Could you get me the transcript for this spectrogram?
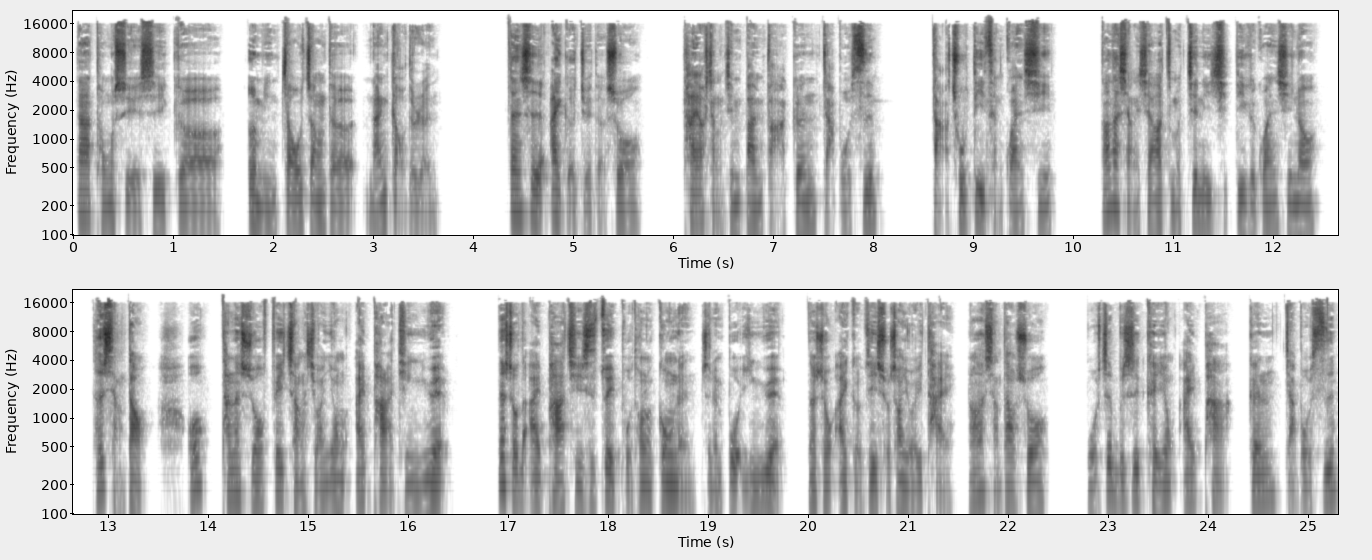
但他同时也是一个恶名昭彰的难搞的人。但是艾格觉得说，他要想尽办法跟贾伯斯打出第一层关系。然后他想一下要怎么建立起第一个关系呢？他就想到，哦，他那时候非常喜欢用 iPad 来听音乐。那时候的 iPad 其实是最普通的功能，只能播音乐。那时候艾格自己手上有一台，然后他想到说。我是不是可以用 iPad 跟贾伯斯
